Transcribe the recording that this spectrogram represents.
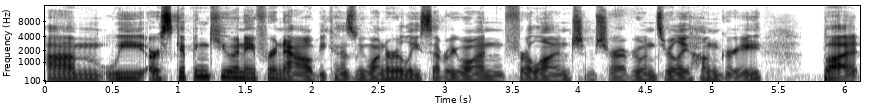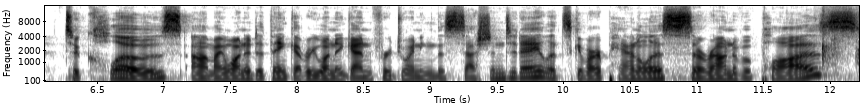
Um, we are skipping Q&A for now because we want to release everyone for lunch. I'm sure everyone's really hungry. But to close, um, I wanted to thank everyone again for joining this session today. Let's give our panelists a round of applause.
